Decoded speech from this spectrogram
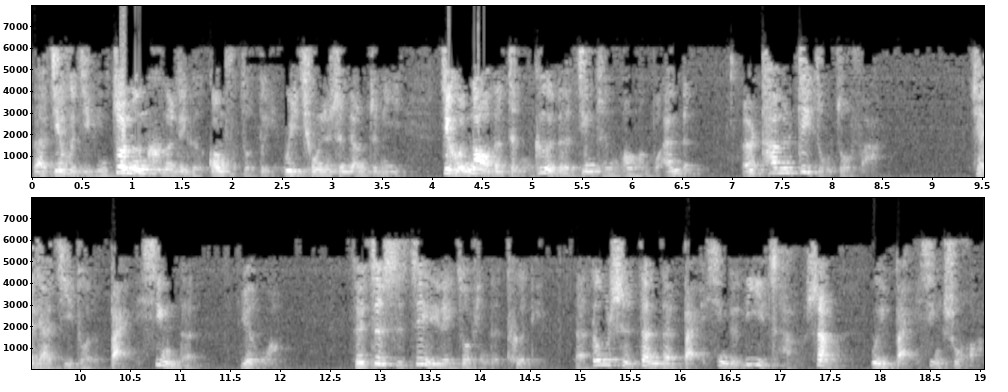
啊，劫富济贫，专门和这个官府作对，为穷人伸张正义，结果闹得整个的京城惶惶不安的。而他们这种做法，恰恰寄托了百姓的愿望，所以这是这一类作品的特点啊，都是站在百姓的立场上为百姓说话，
